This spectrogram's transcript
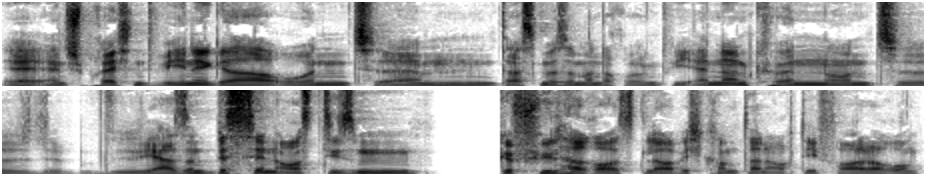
äh, entsprechend weniger und ähm, das müsse man doch irgendwie ändern können und äh, ja so ein bisschen aus diesem Gefühl heraus, glaube ich, kommt dann auch die Forderung,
